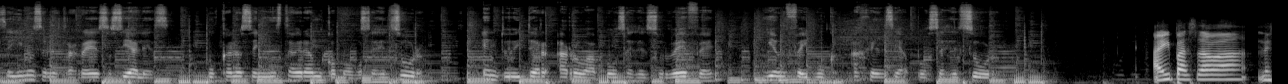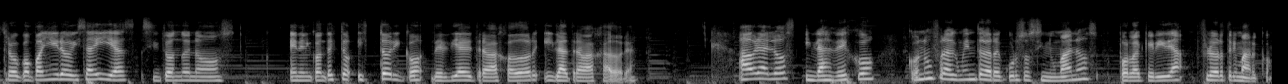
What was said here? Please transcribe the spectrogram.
Seguimos en nuestras redes sociales. Búscanos en Instagram como Voces del Sur, en Twitter arroba Voces del Sur BF y en Facebook Agencia Voces del Sur. Ahí pasaba nuestro compañero Isaías situándonos en el contexto histórico del Día del Trabajador y la Trabajadora. Ahora los y las dejo con un fragmento de Recursos Inhumanos por la querida Flor Trimarco.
